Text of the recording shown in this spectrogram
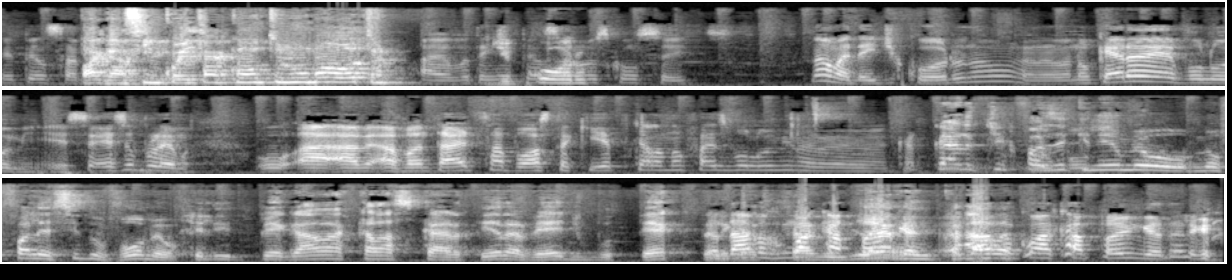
repensar. Pagar 50 conto numa outra. Aí eu vou ter que repensar couro. meus conceitos. Não, mas daí de couro não, eu não quero é volume. Esse, esse é o problema. O, a, a- vantagem dessa bosta aqui é porque ela não faz volume na carteira. O cara tinha que fazer que nem o meu, meu falecido vô, meu, que ele pegava aquelas carteiras velhas de boteco, tá Eu ligado? dava com uma capanga, eu arrancava, dava com uma capanga, tá ligado?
